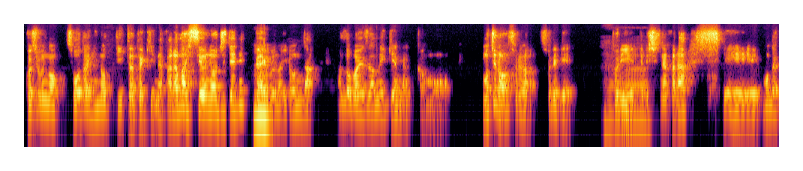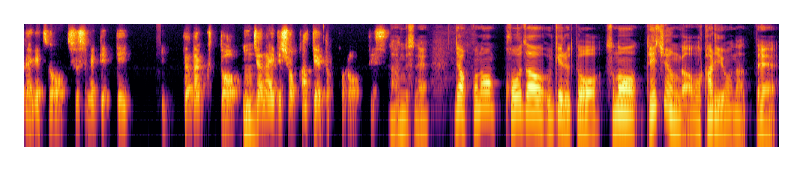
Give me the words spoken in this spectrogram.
ご自分の相談に乗っていただきながら、まあ必要に応じてね、うん外部のいろんなアドバイザーの意見なんかも、もちろんそれはそれで取り入れたりしながら、えー問題解決を進めていっていただくといいんじゃないでしょうかというところです。なんですね。じゃあ、この講座を受けると、その手順がわかるようになって、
